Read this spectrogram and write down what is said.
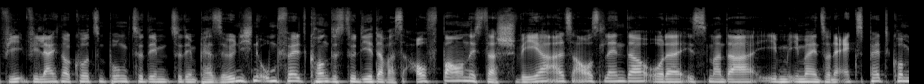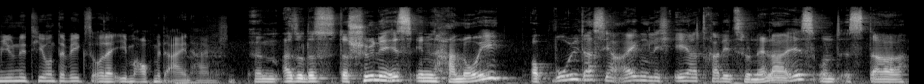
vielleicht noch kurz einen Punkt zu dem, zu dem persönlichen Umfeld. Konntest du dir da was aufbauen? Ist das schwer als Ausländer oder ist man da eben immer in so einer Expat-Community unterwegs oder eben auch mit Einheimischen? Ähm, also das, das Schöne ist in Hanoi, obwohl das ja eigentlich eher traditioneller ist und es da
